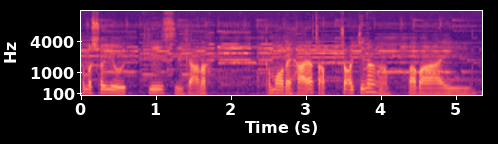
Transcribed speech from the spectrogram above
咁啊，需要啲时间啦。咁我哋下一集再见啦，拜拜。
